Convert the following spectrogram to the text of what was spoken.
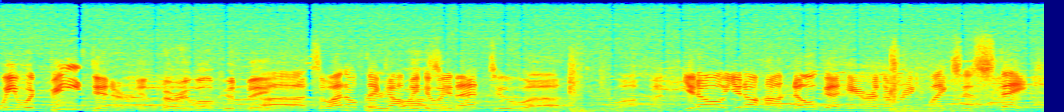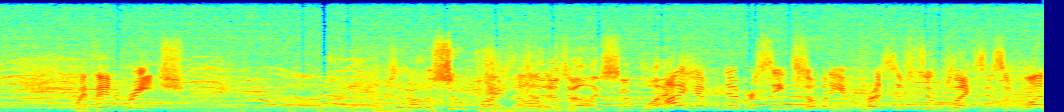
we would be dinner. It very well could be. Uh, so I don't Very think I'll be doing that too, uh, too often. You know, you know how Noga here in the ring likes his steak within reach. There's another suplex. There's another And belly suplex. I have never seen so many impressive suplexes in one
